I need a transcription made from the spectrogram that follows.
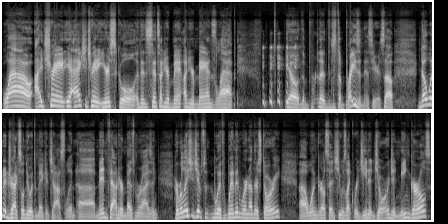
Wow, I train. Yeah, I actually train at your school, and then sits on your man on your man's lap. Yo, the, the just the brazenness here. So, no one at Drexel knew what to make of Jocelyn. Uh, men found her mesmerizing. Her relationships with, with women were another story. Uh, one girl said she was like Regina George and Mean Girls.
